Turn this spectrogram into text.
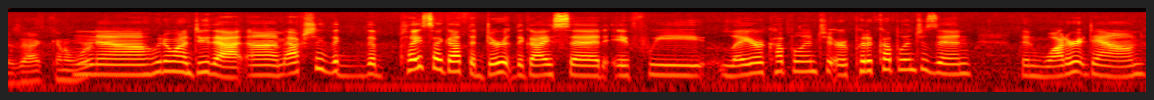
Is that going to work? No, we don't want to do that. Um, actually, the, the place I got the dirt, the guy said if we layer a couple inches or put a couple inches in, then water it down,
